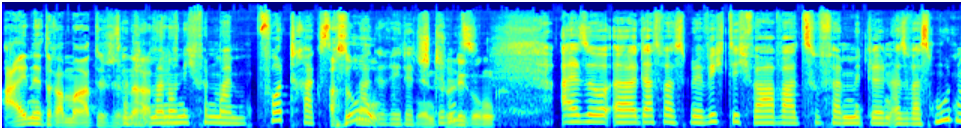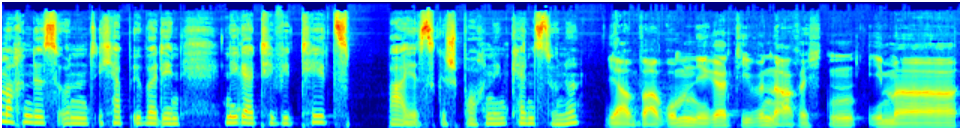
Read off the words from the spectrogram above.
Eine dramatische habe ich Nachricht. immer noch nicht von meinem Vortragsthema so, geredet, ja, stimmt's? Entschuldigung. Also äh, das, was mir wichtig war, war zu vermitteln, also was Mutmachendes und ich habe über den Bias gesprochen, den kennst du, ne? Ja, warum negative Nachrichten immer,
